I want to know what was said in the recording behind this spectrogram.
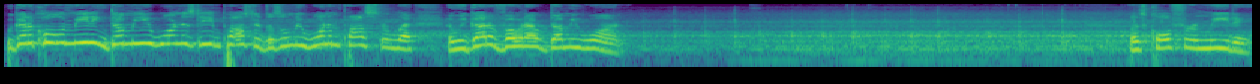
We gotta call a meeting. Dummy one is the imposter. There's only one imposter left, and we gotta vote out dummy one. Let's call for a meeting.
